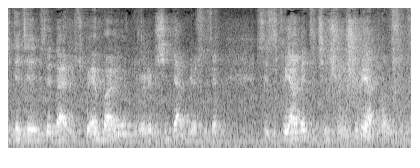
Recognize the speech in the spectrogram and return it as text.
gideceğimize dair hiçbir emmare yoktur. Öyle bir şey denmiyor size. Siz kıyamet için şunu şunu yapmalısınız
